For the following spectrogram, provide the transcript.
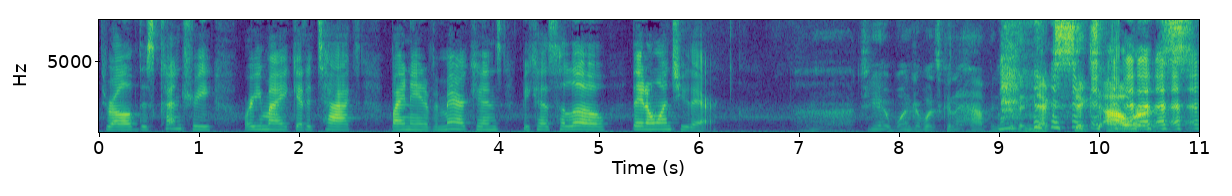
through all of this country where you might get attacked by Native Americans because, hello, they don't want you there. Gee, I wonder what's going to happen for the next six hours.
